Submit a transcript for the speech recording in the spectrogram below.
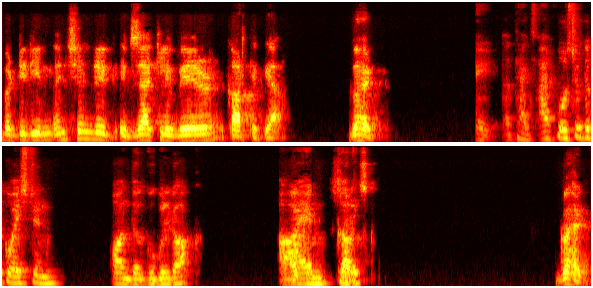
But did you mention it exactly where Karthik? Yeah. Go ahead. Hey, uh, thanks. I posted the question on the Google Doc. I Okay. Sounds current, Go ahead.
